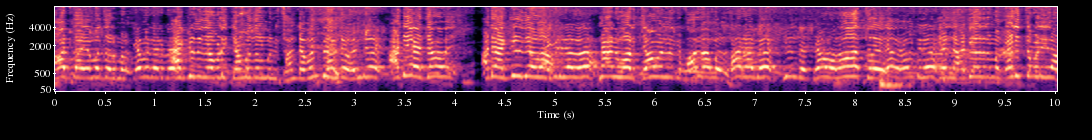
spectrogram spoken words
பார்த்தா யமதர்மன் யமதர்மன். அக்னி தேவனுக்கு யமதர்மனுக்கு சண்டை வந்து சண்டை வந்து. அடியே தேவ அடே அக்னி தேவா. நான் ஒரு தேவன் என்று பாராமல். பாராம. இந்த தேவலோகத்திலே. என் அடியாதர்ம கடித்தபடினா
